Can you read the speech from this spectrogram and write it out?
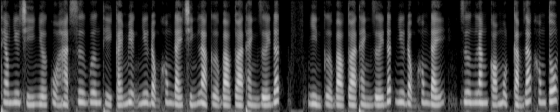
theo như trí nhớ của hạt sư vương thì cái miệng như động không đáy chính là cửa vào tòa thành dưới đất. Nhìn cửa vào tòa thành dưới đất như động không đáy, Dương Lăng có một cảm giác không tốt.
